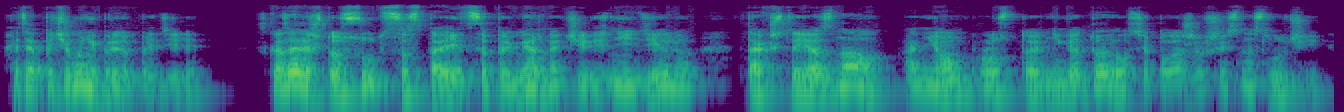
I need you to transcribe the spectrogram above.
Хотя почему не предупредили? Сказали, что суд состоится примерно через неделю, так что я знал о нем, просто не готовился, положившись на случай.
